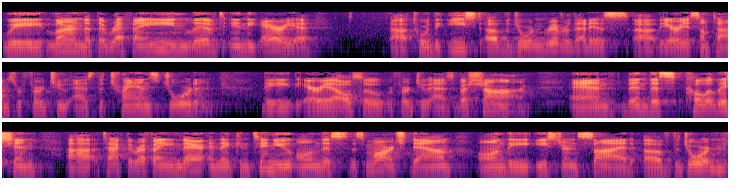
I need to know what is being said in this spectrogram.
we learn that the Rephaim lived in the area uh, toward the east of the Jordan River. That is uh, the area sometimes referred to as the Transjordan, the, the area also referred to as Bashan. And then this coalition uh, the Rephaim there, and they continue on this, this march down on the eastern side of the Jordan,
